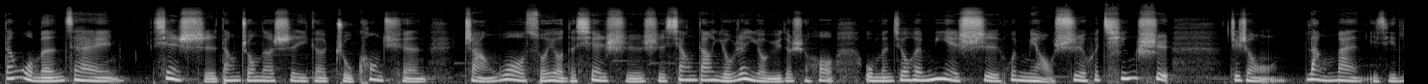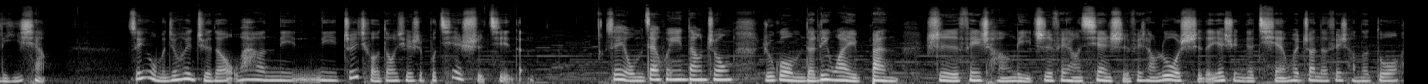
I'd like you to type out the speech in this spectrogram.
当我们在现实当中呢，是一个主控权。掌握所有的现实是相当游刃有余的时候，我们就会蔑视、会藐视、会轻视这种浪漫以及理想，所以我们就会觉得哇，你你追求的东西是不切实际的。所以我们在婚姻当中，如果我们的另外一半是非常理智、非常现实、非常落实的，也许你的钱会赚得非常的多。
